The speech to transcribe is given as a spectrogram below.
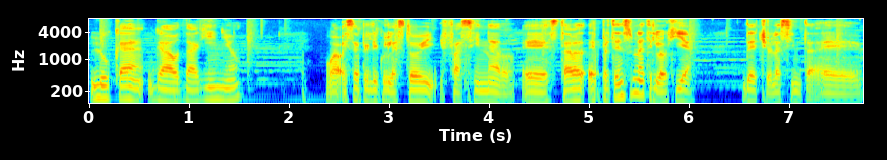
Luca Guadagnino. Wow, esta película estoy fascinado. Eh, estaba, eh, pertenece a una trilogía, de hecho, la cinta, eh,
